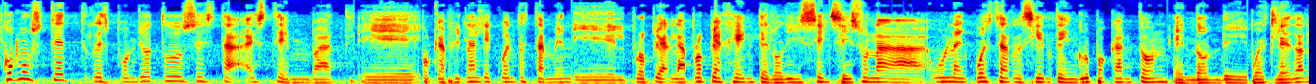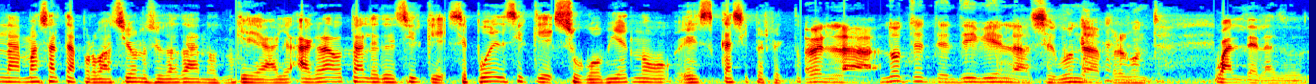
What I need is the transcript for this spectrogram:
¿cómo usted respondió a todo esta, a este embate? Eh, porque al final de cuentas también el propia, la propia gente lo dice. Se hizo una, una encuesta reciente en Grupo Cantón en donde pues le dan la más alta aprobación a los ciudadanos, ¿no? que al, grado tal es decir que se puede decir que su gobierno es casi perfecto. A ver, la, no te entendí bien la segunda pregunta. ¿Cuál de las dos?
